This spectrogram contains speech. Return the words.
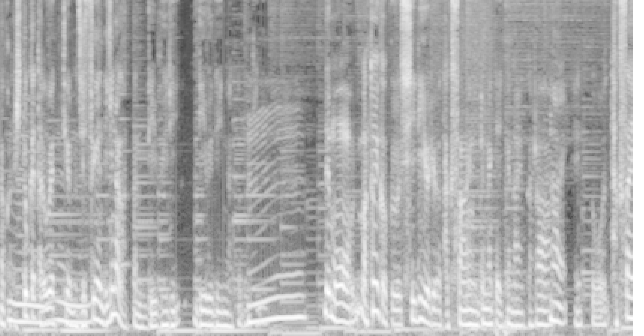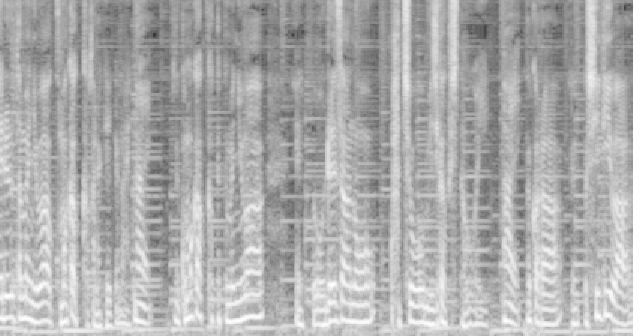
だから一桁上っていうの実現できなかったの DVD DVD になった時に。ん。でも、まあ、とにかく CD よりはたくさん入れなきゃいけないから、はい。えっと、たくさん入れるためには細かく書かなきゃいけない。はい。で細かく書くためには、えっと、レーザーの波長を短くした方がいい。はい。だから、えっと、CD は、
